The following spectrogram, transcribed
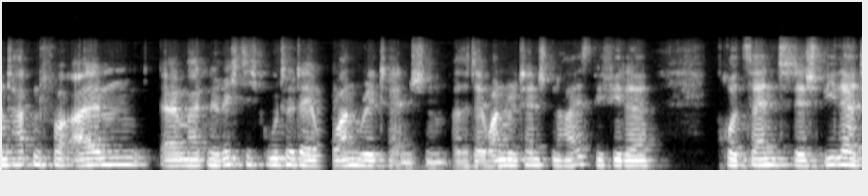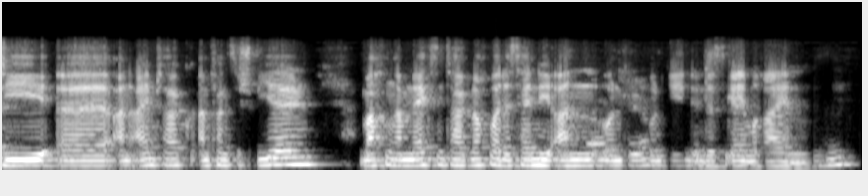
und hatten vor allem ähm, halt eine richtig gute Day One Retention. Also Day One Retention heißt, wie viele Prozent der Spieler, die äh, an einem Tag anfangen zu spielen, machen am nächsten Tag nochmal das Handy an okay. und, und, gehen in das Game rein. Mhm.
